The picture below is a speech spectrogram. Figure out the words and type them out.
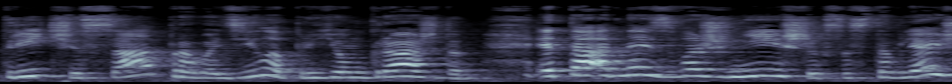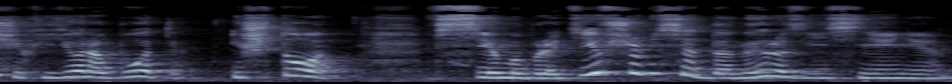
три часа проводила прием граждан. Это одна из важнейших составляющих ее работы. И что? Всем обратившимся даны разъяснения.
